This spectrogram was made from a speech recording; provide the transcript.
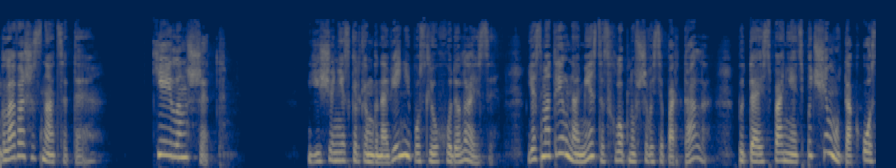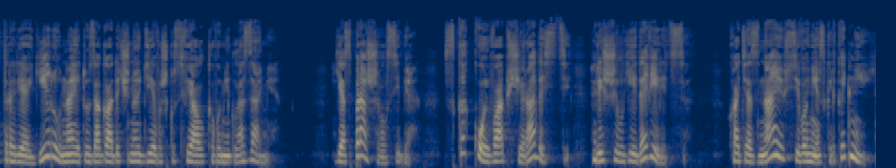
Глава 16. Кейлан Шетт. Еще несколько мгновений после ухода Лайзы я смотрел на место схлопнувшегося портала, пытаясь понять, почему так остро реагирую на эту загадочную девушку с фиалковыми глазами. Я спрашивал себя, с какой вообще радости решил ей довериться, хотя знаю всего несколько дней,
